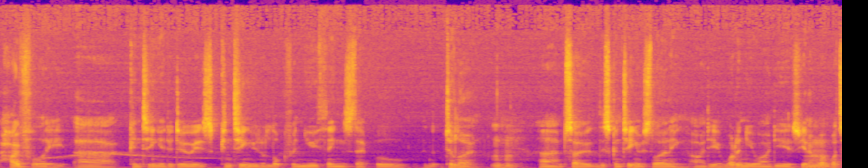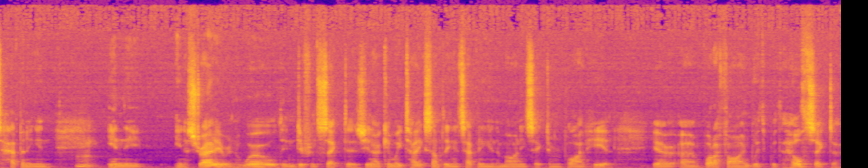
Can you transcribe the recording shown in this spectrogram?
hopefully uh, continue to do is continue to look for new things that will to learn. Mm-hmm. Um, so this continuous learning idea. What are new ideas? You know, what, Mm. what's happening in Mm. in the in Australia, in the world, in different sectors. You know, can we take something that's happening in the mining sector and apply it here? You know, uh, what I find with, with the health sector,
